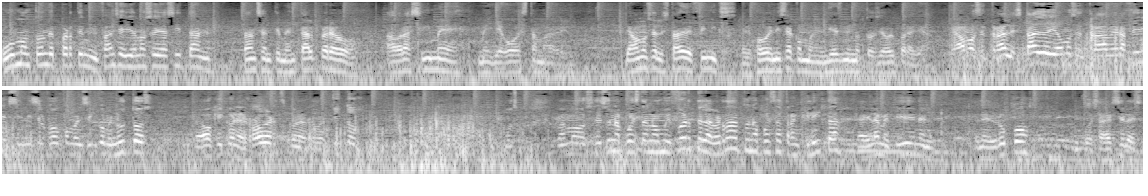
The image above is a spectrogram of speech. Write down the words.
Hubo un montón de parte de mi infancia, yo no soy así tan, tan sentimental, pero ahora sí me, me llegó esta madre. Ya vamos al estadio de Phoenix. El juego inicia como en 10 minutos, ya voy para allá. Ya vamos a entrar al estadio, ya vamos a entrar a ver a Phoenix. Inicia el juego como en 5 minutos. Me voy aquí con el Robert, con el Robertito. Vamos, vamos, es una apuesta no muy fuerte, la verdad, una apuesta tranquilita. Ahí la metí en el, en el grupo. Y pues a ver si les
